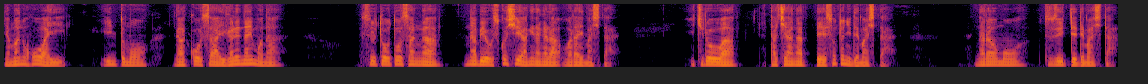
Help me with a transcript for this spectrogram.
山の方はいい。いんとも学校さいがれないもな。するとお父さんが鍋を少し上げながら笑いました。一郎は立ち上がって外に出ました。奈良尾も続いて出ました。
